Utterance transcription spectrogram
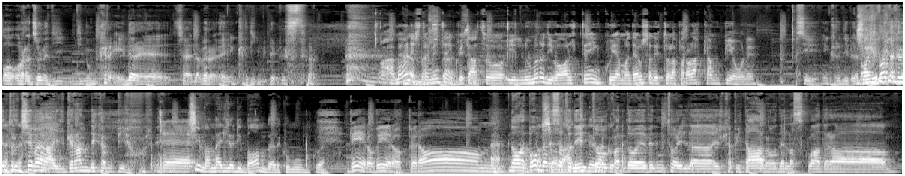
ho, ho ragione di, di, non credere, cioè, davvero è incredibile questo. A me onestamente ha inquietato il numero di volte in cui Amadeus ha detto la parola campione. Sì, incredibile. Ogni volta che lo introduceva il grande campione. Cioè... Sì, ma meglio di Bomber comunque. Vero, vero, però... Mm, eh, no, Bomber è stato detto nella... quando è venuto il, il capitano della squadra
